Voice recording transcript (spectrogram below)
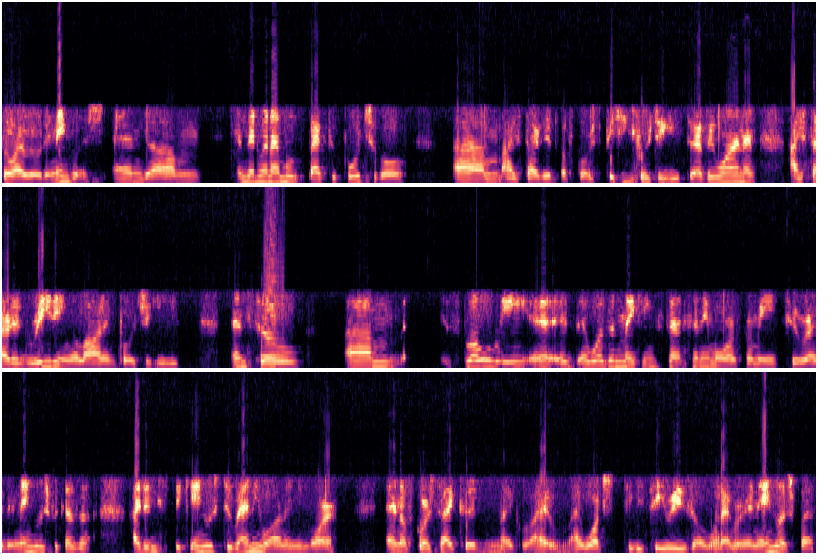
so I wrote in English, and um, and then when I moved back to Portugal. Um, I started, of course, speaking Portuguese to everyone, and I started reading a lot in Portuguese. And so um, slowly it, it wasn't making sense anymore for me to write in English because I didn't speak English to anyone anymore. And of course, I could like I, I watched TV series or whatever in English, but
